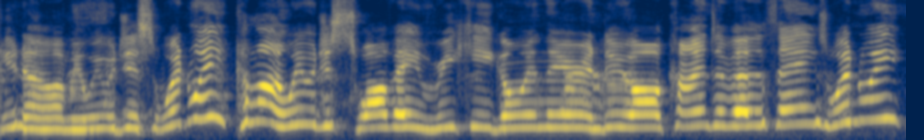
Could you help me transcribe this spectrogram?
you know, I mean, we would just, wouldn't we? Come on, we would just suave Riki go in there and do all kinds of other things, wouldn't we?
